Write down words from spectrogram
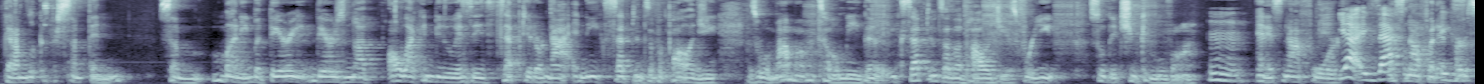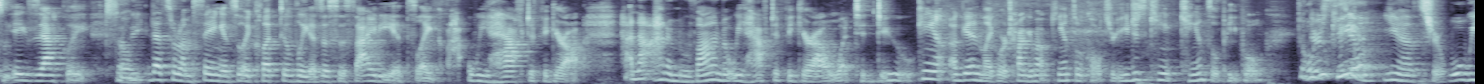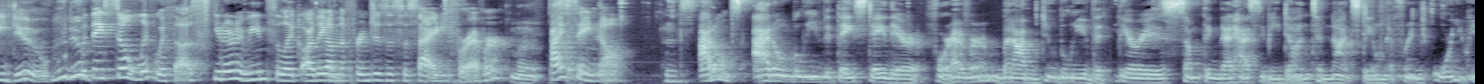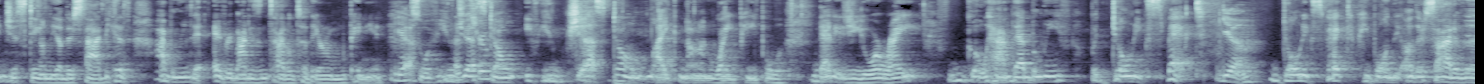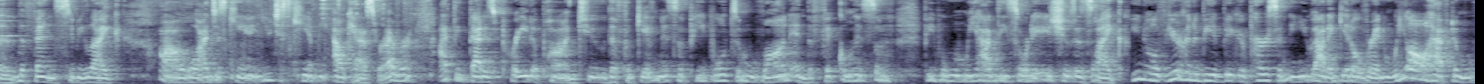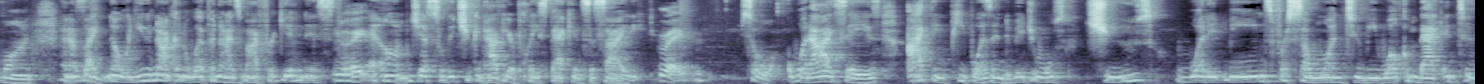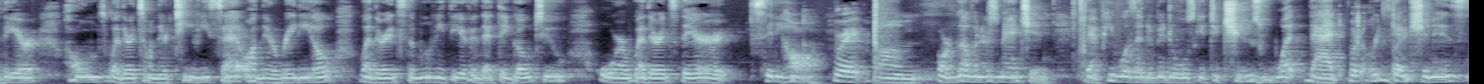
that i'm looking for something some money but there ain't there's not all i can do is accept it or not. And the acceptance of apology is what my mama told me. The acceptance of apology is for you so that you can move on and it's not for Mm-hmm. Yeah, exactly. it's not for that Ex- person Exactly. So- that's what I'm saying. And so, like collectively as a society, it's like we have to figure out how- not how to move on, but we have to figure out what to do. Can't again, like we're talking about cancel culture. You just can't cancel people. Oh, They're you can. still- yeah, that's true. Well, we do. We do. But they still live with us. You know what I mean? So, like, are they on the fringes of society forever? No. I say no. I don't I don't believe that they stay there forever, but I do believe that there is something that has to be done to not stay on that fringe or you can just stay on the other side because I believe that everybody's entitled to their own opinion. Yeah, So if you just true. don't if you just don't like non-white people, that is your right. Go have that belief, but don't expect yeah. don't expect people on the other side of the, the fence to be like, oh, well, I just can't, you just can't be outcast forever. I think that is preyed upon to the forgiveness of people to move on and the fickleness of people when we have these sort of issues. It's like, you know, if you're going to be a bigger person, then you got to get over it. And we all have to move on. And I was like, no, you're not going to weaponize my forgiveness Right. um, just so that you can have your place back in society. Right. So what I say is I think people as individuals choose what it means for someone to be welcomed back into their homes, whether it's on their TV set, on their radio, whether it's the movie theater that they go to, or whether it's their city hall Right. um, or governor's mansion. That people as individuals get to choose what that looks redemption is.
